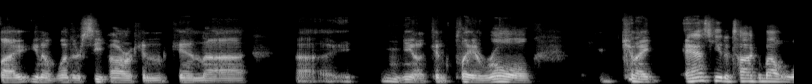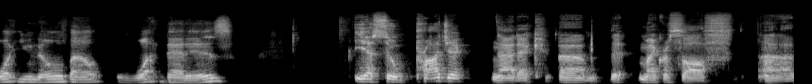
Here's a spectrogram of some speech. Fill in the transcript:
by you know whether C Power can can uh, uh, you know can play a role. Can I ask you to talk about what you know about what that is? Yeah, so Project Natick um, that Microsoft uh,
